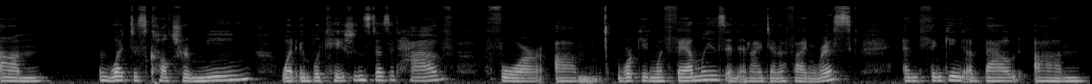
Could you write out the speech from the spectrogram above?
Um, what does culture mean? What implications does it have for um, working with families and, and, identifying risk and thinking about um,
